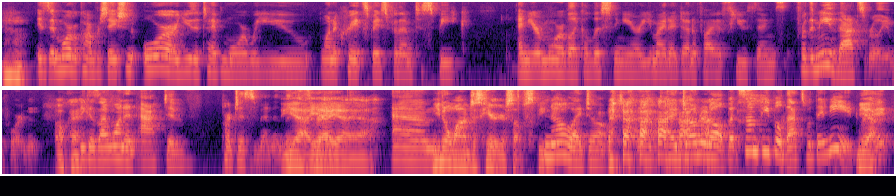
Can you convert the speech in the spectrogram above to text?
Mhm. Is it more of a conversation or are you the type more where you want to create space for them to speak? And you're more of like a listening ear. You might identify a few things. For the me, that's really important Okay. because I want an active participant in this. yeah, yeah, right? yeah, yeah. Um, You don't want to just hear yourself speak. no, I don't. I, I don't at all. But some people, that's what they need, Yeah. right?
